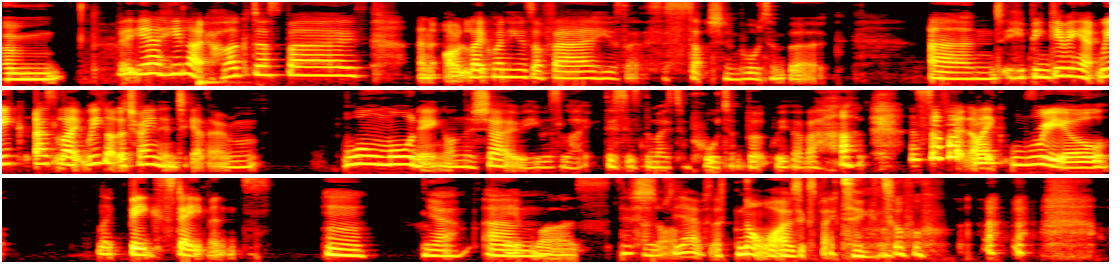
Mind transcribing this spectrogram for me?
um, But yeah, he like hugged us both, and uh, like when he was off air, he was like, "This is such an important book," and he'd been giving it. We as like we got the training together, and all morning on the show, he was like, "This is the most important book we've ever had," and stuff like like real, like big statements. mm, yeah. Um, it was This, a lot. yeah, it was not what I was expecting at all.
